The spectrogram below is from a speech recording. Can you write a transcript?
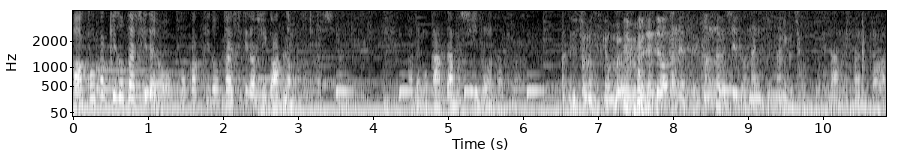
あ広角機動隊好きだよ。広角機動隊好きだしガンダム好きだし。あでもガンダムシードはダメだ。あえそうなんですか？僕僕全然わかんないですけどガンダムシードは何何が違うんな何か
